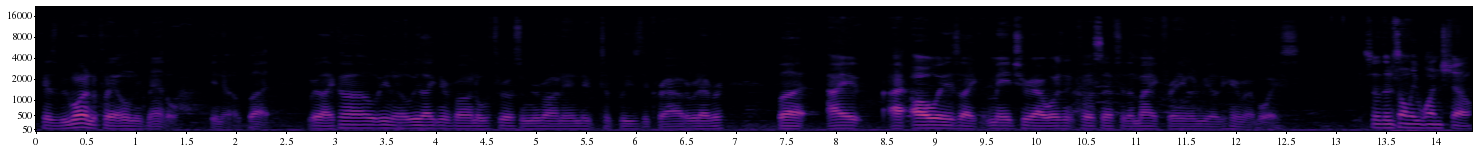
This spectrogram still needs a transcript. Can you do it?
because we wanted to play only metal, you know, but we're like, oh, you know, we like Nirvana, we'll throw some Nirvana in to, to please the crowd or whatever. But I I always like made sure I wasn't close enough to the mic for anyone to be able to hear my voice. So there's only one show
